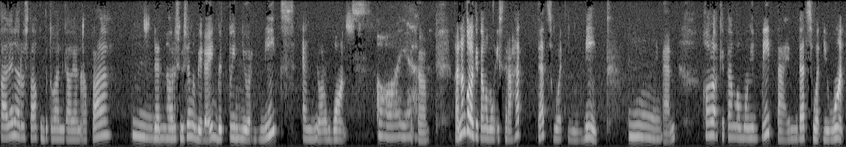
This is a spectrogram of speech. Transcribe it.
kalian harus tahu kebutuhan kalian apa Hmm. dan harus bisa ngebedain between your needs and your wants Oh iya. gitu karena kalau kita ngomong istirahat that's what you need Hmm. kan kalau kita ngomongin me time that's what you want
